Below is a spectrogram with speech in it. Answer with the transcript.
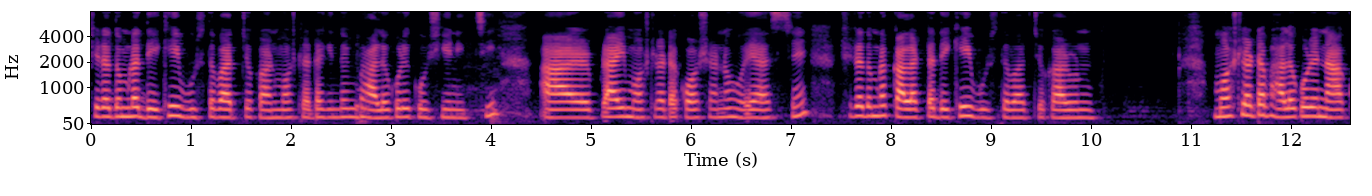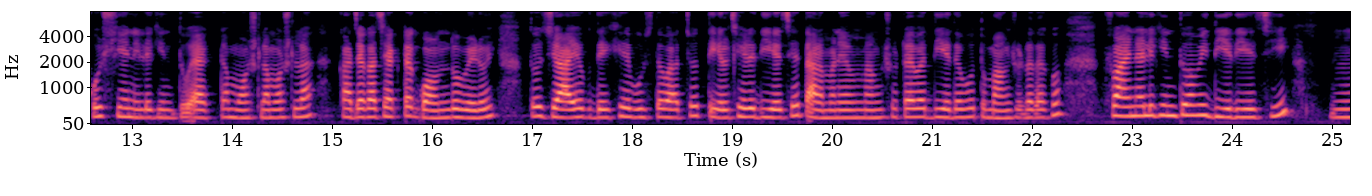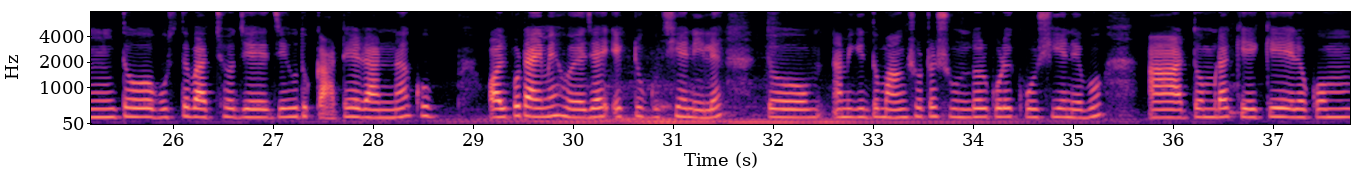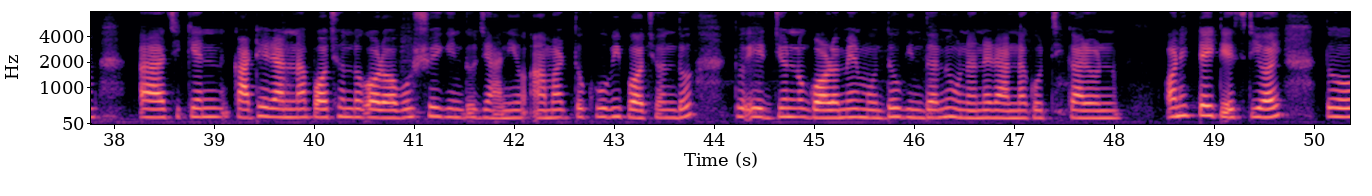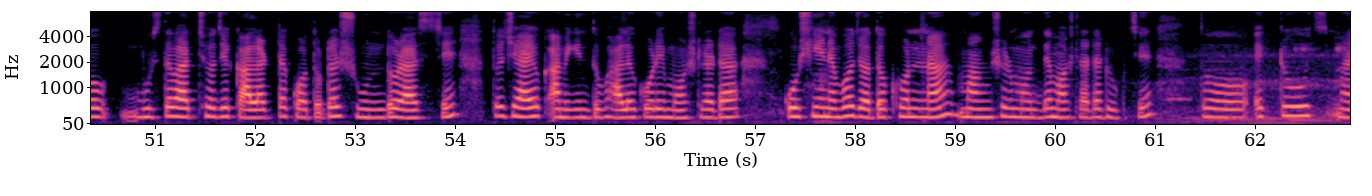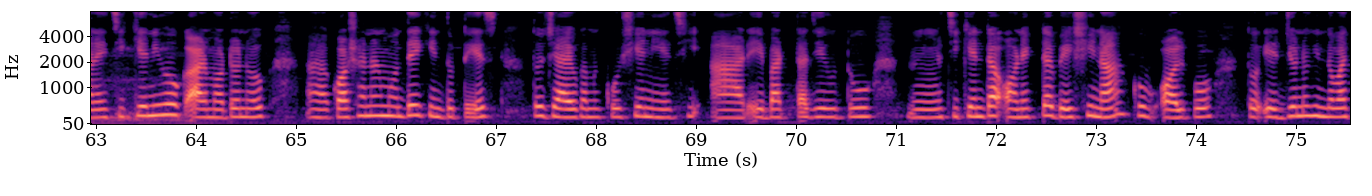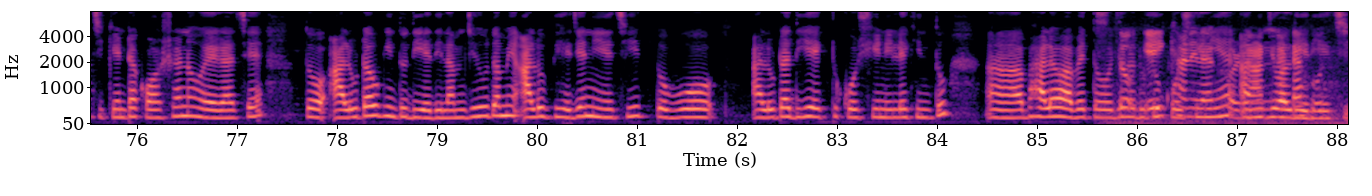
সেটা তোমরা দেখেই বুঝতে পারছ, কারণ মশলাটা কিন্তু আমি ভালো করে কষিয়ে নিচ্ছি। আর প্রায় মশলাটা কষানো হয়ে আসছে, সেটা তোমরা কালারটা দেখেই বুঝতে পারছ, কারণ মশলাটা ভালো করে না কষিয়ে নিলে কিন্তু একটা মশলা মশলা কাঁচা কাঁচা একটা গন্ধ বেরোয়। তো যাই হোক, দেখে বুঝতে পারছ, তেল ছেড়ে দিয়েছে, তার মানে আমি মাংসটা এবার দিয়ে দেবো। তো মাংসটা দেখো ফাইনালি কিন্তু আমি দিয়ে দিয়েছি। তো বুঝতে পারছ যে যেহেতু কাঠের রান্না খুব অল্প টাইমে হয়ে যায় একটু গুছিয়ে নিলে, তো আমি কিন্তু মাংসটা সুন্দর করে কষিয়ে নেব। আর তোমরা কে কে এরকম চিকেন কাঠের রান্না পছন্দ করো অবশ্যই কিন্তু জানিও। আমার তো খুবই পছন্দ। তো এর জন্য গরমের মধ্যেও কিন্তু আমি উনানে রান্না করছি, কারণ অনেকটাই টেস্টি হয়। তো বুঝতে পারছ যে কালারটা কতটা সুন্দর আসছে। তো যাই হোক, আমি কিন্তু ভালো করে মশলাটা কষিয়ে নেব। যতক্ষণ না মাংসর মধ্যে মশলাটা ঢুকছে। তো একটু মানে চিকেনই হোক আর মটন হোক কষানোর মধ্যেই কিন্তু টেস্ট। তো যাই হোক, আমি কষিয়ে নিয়েছি। আর এবারটা যেহেতু চিকেনটা অনেকটা বেশি না, খুব অল্প, তো এর জন্য কিন্তু আমার চিকেনটা কষানো হয়ে গেছে। তো আলুটাও কিন্তু দিয়ে দিলাম। যেহেতু আমি আলু ভেজে নিয়েছি তবুও আলুটা দিয়ে একটু কষিয়ে নিলে কিন্তু ভালো হবে। তো জন্য দুটো কষিয়ে নিয়ে আমি জল দিয়ে দিয়েছি।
